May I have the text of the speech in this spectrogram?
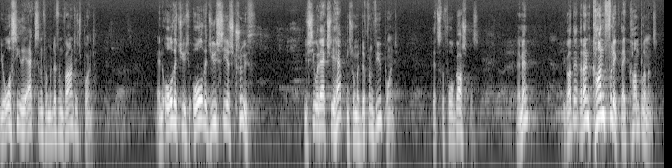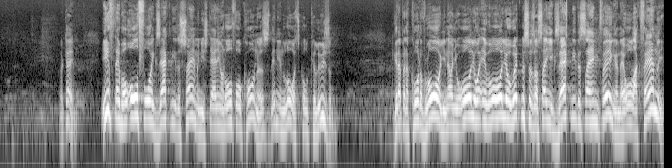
You all see the accident from a different vantage point. And all that you, all that you see is truth. You see what actually happens from a different viewpoint. That's the four Gospels. Amen? You got that? They don't conflict, they complement. Okay. If they were all four exactly the same and you're standing on all four corners, then in law it's called collusion. Get up in a court of law, you know, and you, all, your, all your witnesses are saying exactly the same thing and they're all like family.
